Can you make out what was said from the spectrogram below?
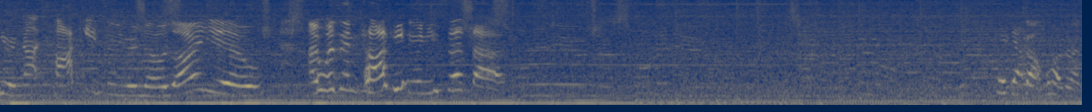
You're not talking through your nose, are you? I wasn't talking when you said that. Hey, Dad. Got water on.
